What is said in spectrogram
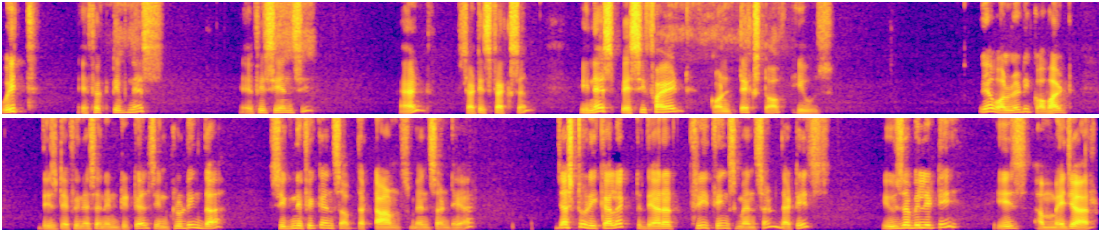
with effectiveness, efficiency and satisfaction in a specified context of use. We have already covered this definition in details including the significance of the terms mentioned here. Just to recollect there are three things mentioned that is usability is a measure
